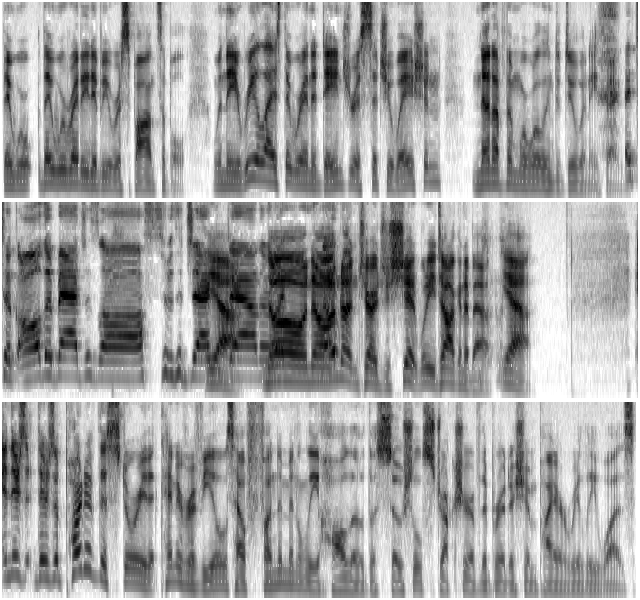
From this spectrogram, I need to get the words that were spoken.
they were they were ready to be responsible. When they realized they were in a dangerous situation none of them were willing to do anything. They took all their badges off, threw the jacket yeah. down. They're no like, no i'm not in charge of shit. What are you talking about? Yeah and there's there's a part of this story that kind of reveals how fundamentally hollow the social structure of the British Empire really was.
